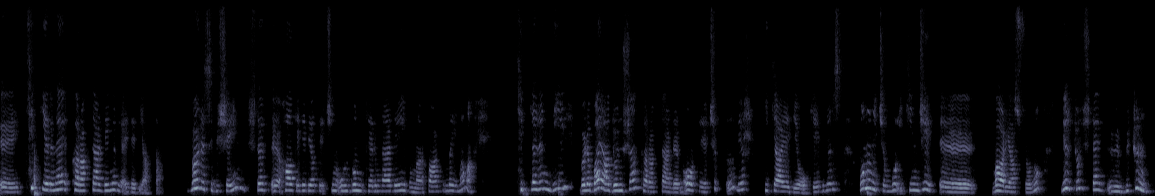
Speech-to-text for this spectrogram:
E, tip yerine karakter denir ya edebiyatta. Böylesi bir şeyin işte e, halk edebiyatı için uygun terimler değil bunlar farkındayım ama tiplerin değil böyle bayağı dönüşen karakterlerin ortaya çıktığı bir hikaye diye okuyabiliriz. Bunun için bu ikinci e, varyasyonu bir tür işte e, bütün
